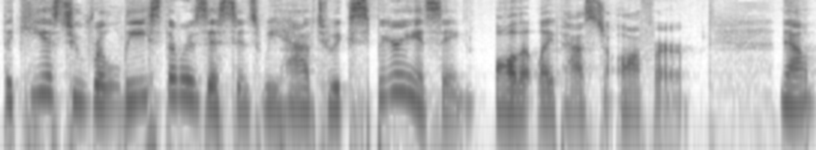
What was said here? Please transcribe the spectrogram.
The key is to release the resistance we have to experiencing all that life has to offer. Now,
